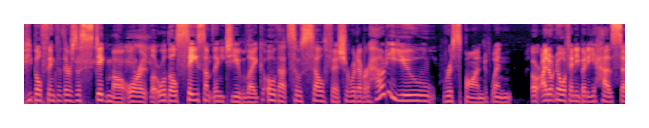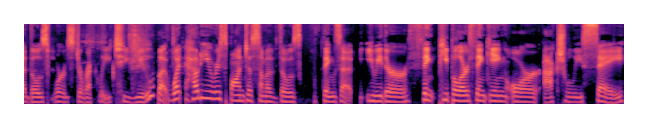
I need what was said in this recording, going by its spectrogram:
people think that there's a stigma or, or they'll say something to you like, oh, that's so selfish or whatever. How do you respond when or I don't know if anybody has said those words directly to you, but what how do you respond to some of those things that you either think people are thinking or actually say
